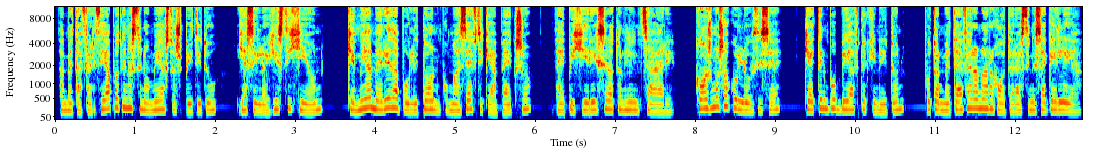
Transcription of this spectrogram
θα μεταφερθεί από την αστυνομία στο σπίτι του για συλλογή στοιχείων και μία μερίδα πολιτών που μαζεύτηκε απ' έξω θα επιχειρήσει να τον λιντσάρει. Κόσμος ακολούθησε και την πομπή αυτοκινήτων που τον μετέφεραν αργότερα στην εισαγγελία.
